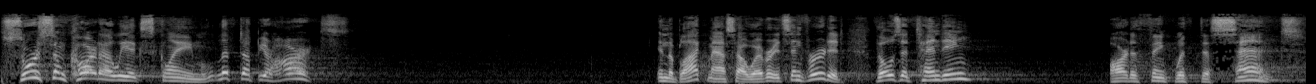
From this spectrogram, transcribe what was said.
Sursum corda, we exclaim, lift up your hearts. In the Black Mass, however, it's inverted. Those attending are to think with dissent.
